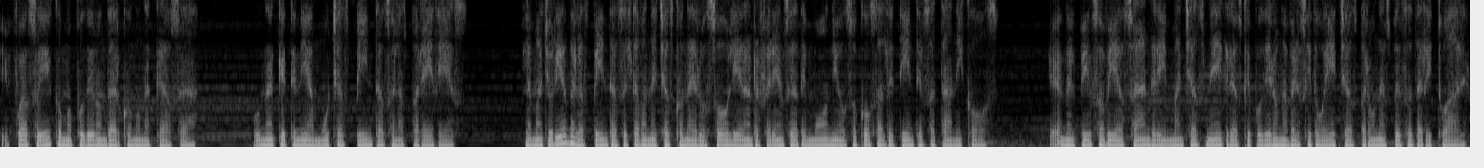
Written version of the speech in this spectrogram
Y fue así como pudieron dar con una casa, una que tenía muchas pintas en las paredes. La mayoría de las pintas estaban hechas con aerosol y eran referencia a demonios o cosas de tintes satánicos. En el piso había sangre y manchas negras que pudieron haber sido hechas para una especie de ritual.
